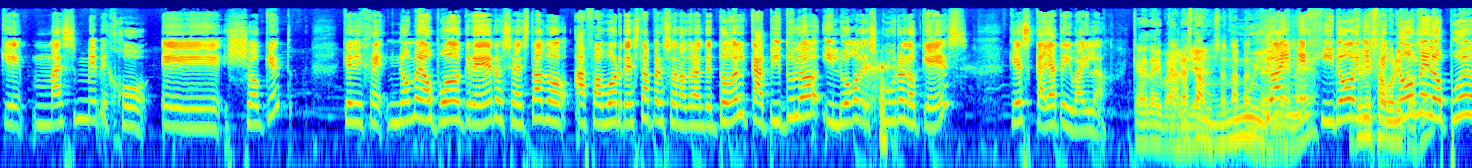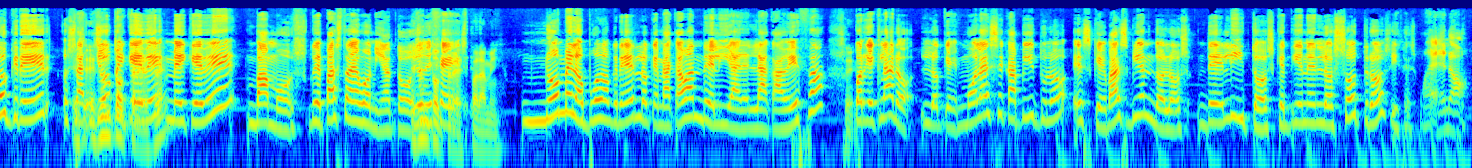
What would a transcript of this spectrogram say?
que más me dejó eh, shocked, que dije, no me lo puedo creer, o sea, he estado a favor de esta persona durante todo el capítulo y luego descubro lo que es, que es Cállate y Baila. Cállate y baila, También, está esa muy etapa Yo ahí me giró y dije, no me ¿eh? lo puedo creer. O sea, Es- es yo un top me quedé, tres, ¿eh? me quedé, vamos, de pasta de boniato. Es yo un top dije, 3 para mí. no me lo puedo creer lo que me acaban de liar en la cabeza. Sí. Porque, claro, lo que mola ese capítulo es que vas viendo los delitos que tienen los otros y dices, bueno,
